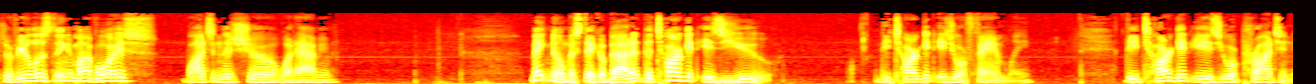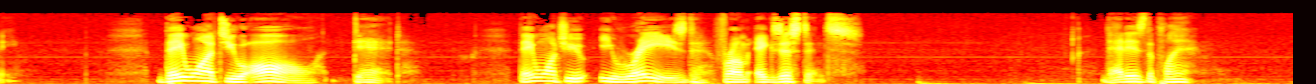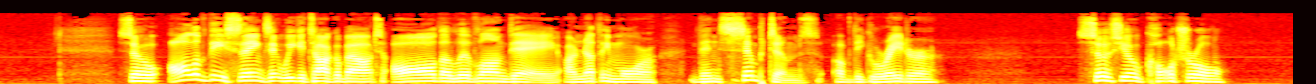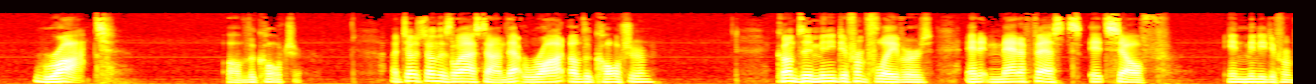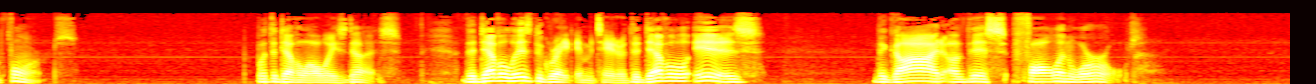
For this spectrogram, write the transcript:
So if you're listening to my voice, watching this show, what have you, make no mistake about it, the target is you. The target is your family. The target is your progeny. They want you all dead. They want you erased from existence. That is the plan. So, all of these things that we could talk about all the livelong day are nothing more than symptoms of the greater sociocultural rot of the culture. I touched on this last time. That rot of the culture comes in many different flavors and it manifests itself in many different forms. But the devil always does. The devil is the great imitator. The devil is the God of this fallen world.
